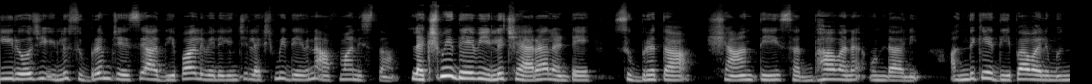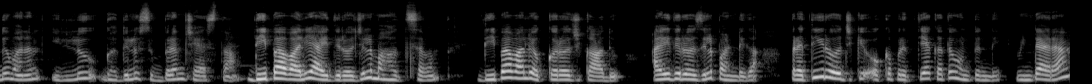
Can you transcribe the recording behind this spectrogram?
ఈరోజు ఇల్లు శుభ్రం చేసి ఆ దీపాలు వెలిగించి లక్ష్మీదేవిని ఆహ్వానిస్తాం. లక్ష్మీదేవి ఇల్లు చేరాలంటే శుభ్రత శాంతి సద్భావన ఉండాలి. అందుకే దీపావళి ముందు మనం ఇల్లు గదులు శుభ్రం చేస్తాం. దీపావళి ఐదు రోజుల మహోత్సవం. దీపావళి ఒక్కరోజు కాదు ఐదు రోజుల పండుగ. ప్రతి రోజుకి ఒక ప్రత్యేకత ఉంటుంది. వింటారా?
